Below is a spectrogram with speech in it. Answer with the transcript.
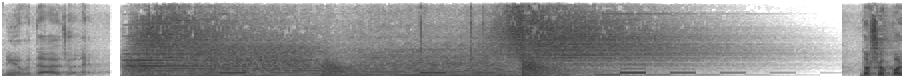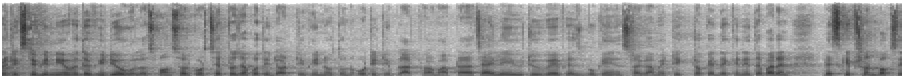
নিয়মিত আয়োজনে। দর্শক পলিটিক্স টিভির নিয়মিত ভিডিওগুলো স্পন্সর করছে প্রজাপতি ডট টিভি নতুন ওটিটি প্ল্যাটফর্ম আপনারা চাইলে ইউটিউবে, ফেসবুকে, ইনস্টাগ্রামে, টিকটকে দেখে নিতে পারেন। ডেসক্রিপশন বক্সে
